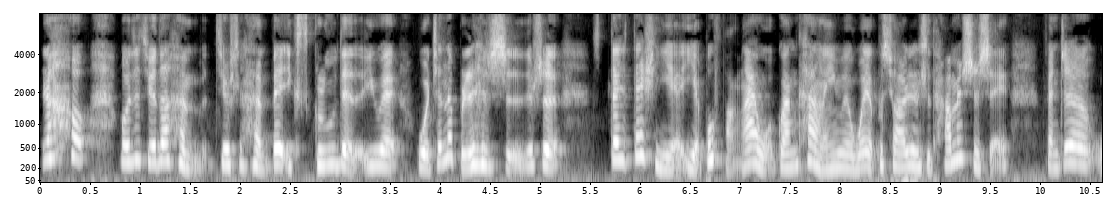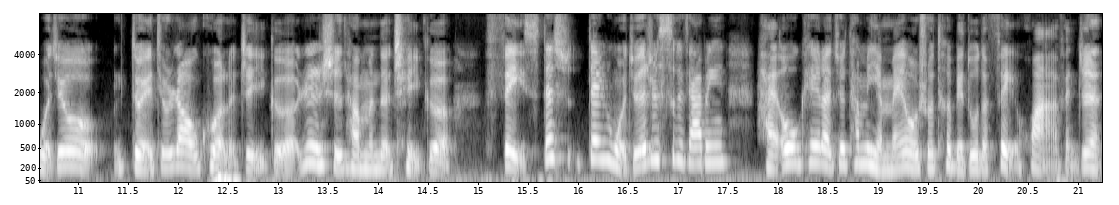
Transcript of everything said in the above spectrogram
然后我就觉得很就是很被 excluded，因为我真的不认识，就是但但是也也不妨碍我观看了，因为我也不需要认识他们是谁，反正我就对就绕过了这一个认识他们的这一个 face，但是但是我觉得这四个嘉宾还 OK 了，就他们也没有说特别多的废话，反正。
